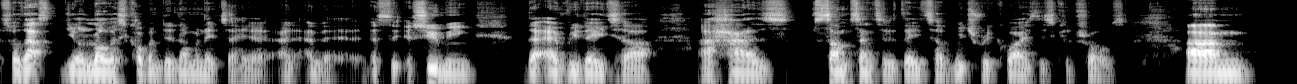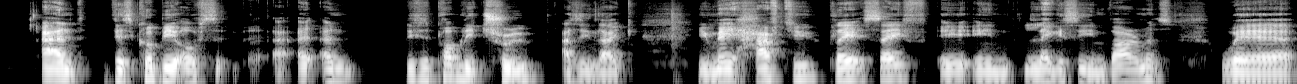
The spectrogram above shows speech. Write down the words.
so that's your lowest common denominator here, and, and assuming that every data uh, has some sensitive data which requires these controls. Um, and this could be also, and this is probably true, as in like you may have to play it safe in, in legacy environments where uh,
